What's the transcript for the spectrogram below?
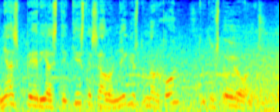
μιας περιαστικής Θεσσαλονίκης των αρχών του 20ου αιώνα.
